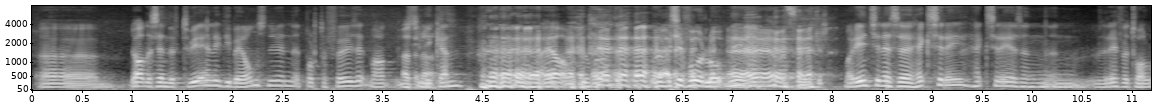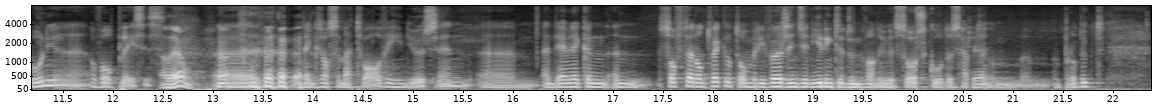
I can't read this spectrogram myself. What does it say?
Eh, ja, er zijn er twee eigenlijk die bij ons nu in de portefeuille zitten, maar misschien niet kennen. Uiteraard. ah, ja, we doen een beetje voorloop. Nee. zeker. Maar eentje is uh. Hexeray is een, een bedrijf uit Wallonië, eh, of all places. Allee. Eh, ik denk dat ze met 12 ingenieurs zijn. ehm, en die hebben eigenlijk een, een software ontwikkeld om reverse engineering te doen van uw source code. Dus je hebt een product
